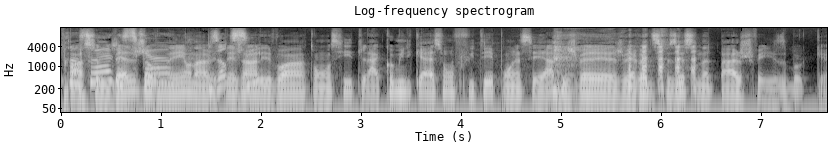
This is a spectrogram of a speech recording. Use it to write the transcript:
Passe François, une belle Jessica. journée. On invite les gens à aller voir ton site, la communicationfluidée.ca. Puis je vais, je vais rediffuser sur notre page Facebook euh,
